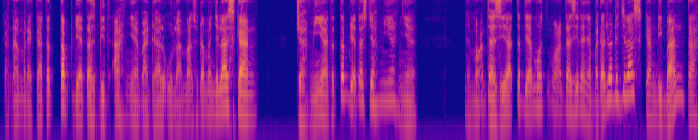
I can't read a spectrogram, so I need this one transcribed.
Karena mereka tetap di atas bid'ahnya padahal ulama sudah menjelaskan. Jahmiyah tetap di atas Jahmiyahnya. Ya, Mu'tazilah tetap di atas Mu'tazilahnya padahal sudah dijelaskan, dibantah,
